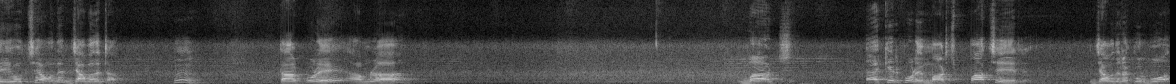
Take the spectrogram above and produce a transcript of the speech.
এই হচ্ছে আমাদের জাবেদাটা। হুম? তারপরে আমরা মার্চ একের পরে মার্চ পাঁচের জাবেদাটা করব।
